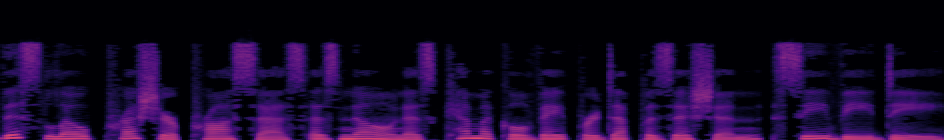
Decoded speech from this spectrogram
This low-pressure process is known as chemical vapor deposition CVD.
